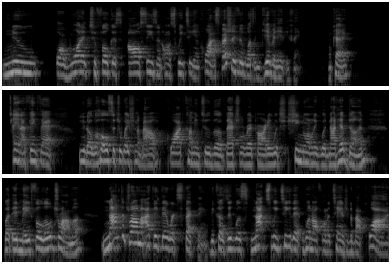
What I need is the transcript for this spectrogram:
knew or wanted to focus all season on Sweet Tea and Quad, especially if it wasn't given anything. Okay. And I think that, you know, the whole situation about Quad coming to the bachelorette party, which she normally would not have done, but it made for a little drama. Not the drama I think they were expecting because it was not Sweet Tea that went off on a tangent about Quad.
